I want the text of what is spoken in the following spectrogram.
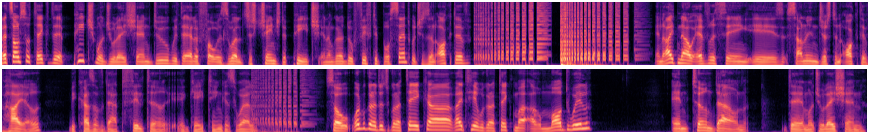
Let's also take the pitch modulation, do with the LFO as well, just change the pitch, and I'm going to do 50%, which is an octave. And right now, everything is sounding just an octave higher because of that filter uh, gating as well. So what we're going to do is we're going to take, uh, right here, we're going to take my, our mod wheel and turn down the modulation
